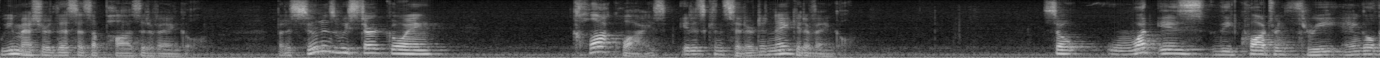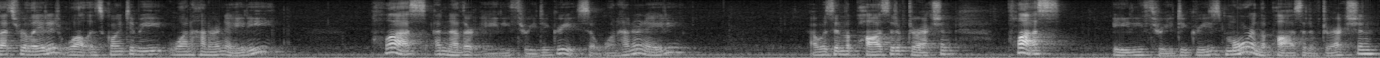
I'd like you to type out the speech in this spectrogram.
we measure this as a positive angle. But as soon as we start going clockwise, it is considered a negative angle. So what is the quadrant 3 angle that's related? Well, it's going to be 180 plus another 83 degrees. So 180, I was in the positive direction, plus 83 degrees more in the positive direction.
